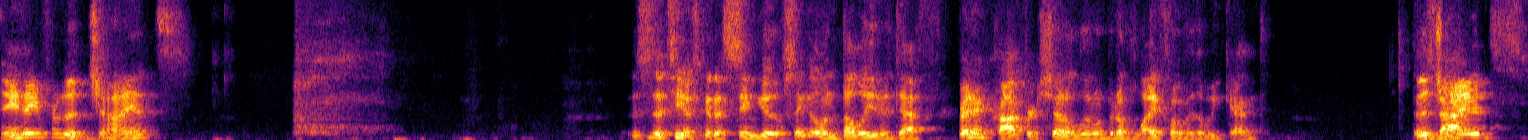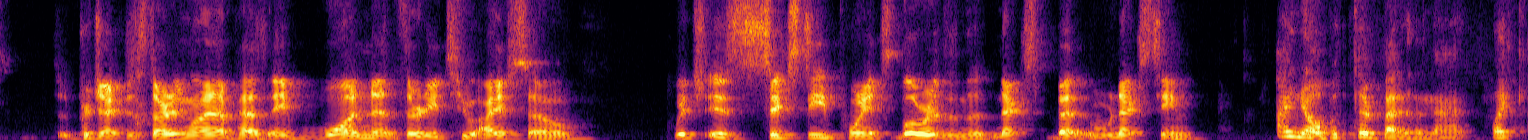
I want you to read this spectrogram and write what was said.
anything from the Giants? This is a team that's going to single, single and double you to death. Brandon Crawford showed a little bit of life over the weekend. The that. Giants projected starting lineup has a 132 ISO, which is 60 points lower than the next bet next team. I know, but they're better than that. Like,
